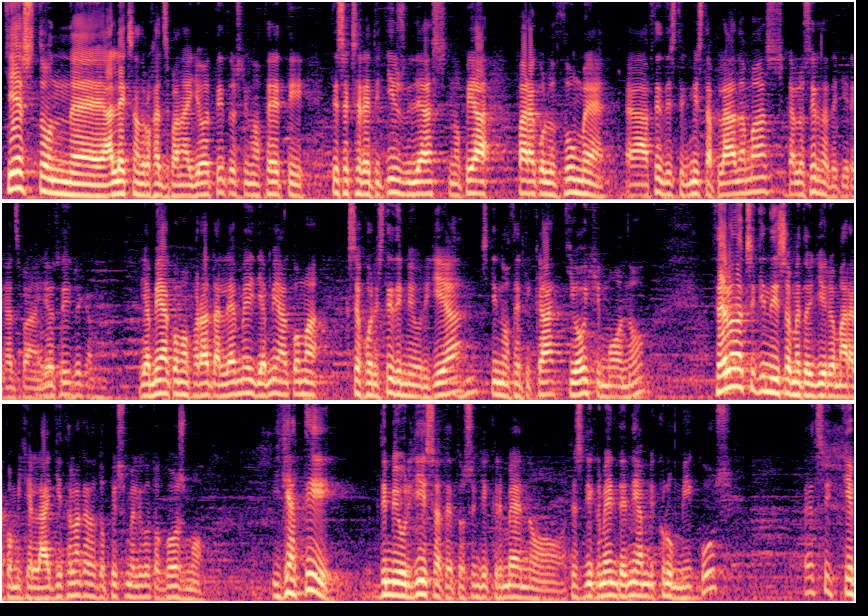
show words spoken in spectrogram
και στον ε, Αλέξανδρο Χατζηπαναγιώτη, τον σκηνοθέτη της εξαιρετικής δουλειάς, την οποία παρακολουθούμε ε, αυτή τη στιγμή στα πλάνα μας. Καλώς ήρθατε κύριε Χατζηπαναγιώτη. Για μία ακόμα φορά τα λέμε, για μία ακόμα ξεχωριστή δημιουργία, mm -hmm. σκηνοθετικά και όχι μόνο. Θέλω να ξεκινήσω με τον κύριο Μαρακό Μιχελάκη, θέλω να κατατοπίσουμε λίγο τον κόσμο. Γιατί δημιουργήσατε το συγκεκριμένο, τη συγκεκριμένη ταινία μικρού μήκους και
